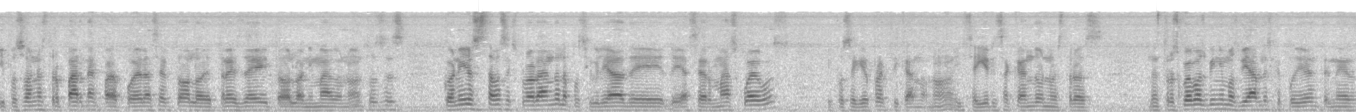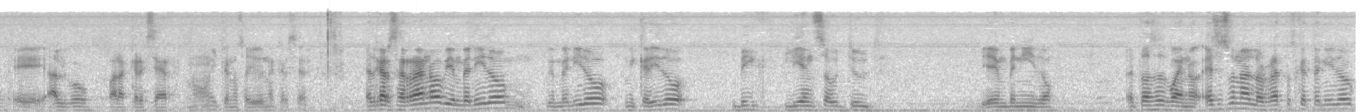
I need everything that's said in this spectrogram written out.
Y pues son nuestro partner para poder hacer todo lo de 3D y todo lo animado, ¿no? Entonces, con ellos estamos explorando la posibilidad de, de hacer más juegos y pues seguir practicando, ¿no? Y seguir sacando nuestros, nuestros juegos mínimos viables que pudieran tener eh, algo para crecer, ¿no? Y que nos ayuden a crecer. Edgar Serrano, bienvenido, bienvenido, mi querido Big Lienzo Dude. Bienvenido. Entonces, bueno, ese es uno de los retos que he tenido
